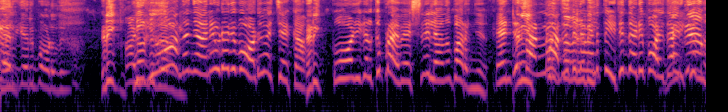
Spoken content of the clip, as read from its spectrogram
കയറി കയറി പോണത്. എടി ഇങ്ങോട്ട് അയ്യോ എന്നാ ഞാനിവിടെ ഒരു ബോർഡ് വെച്ചേക്കാം. കോഴികൾക്ക് പ്രവേശനം ഇല്ലാന്ന് പറഞ്ഞു. എന്റെ തീറ്റും തേടി പോയതായിരിക്കും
